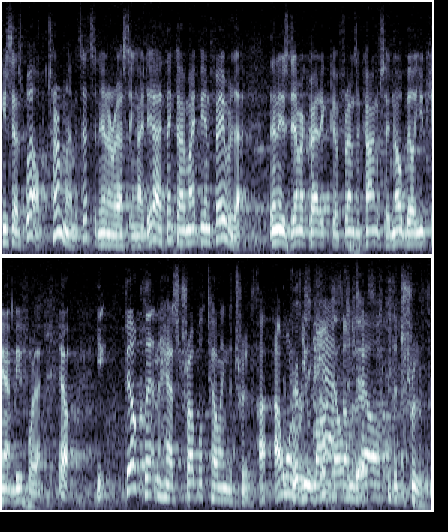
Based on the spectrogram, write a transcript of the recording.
He says, well, term limits, that's an interesting idea. I think I might be in favor of that. Then his Democratic uh, friends in Congress say, no, Bill, you can't be for that. You know, Bill Clinton has trouble telling the truth. I, I want to Drifting respond to some of this. Tell the truth.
